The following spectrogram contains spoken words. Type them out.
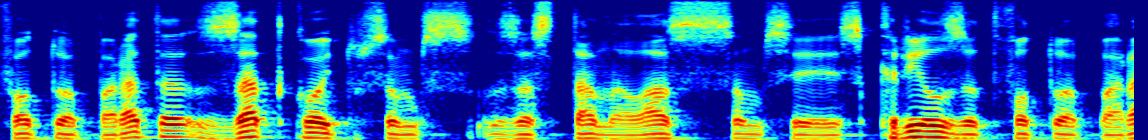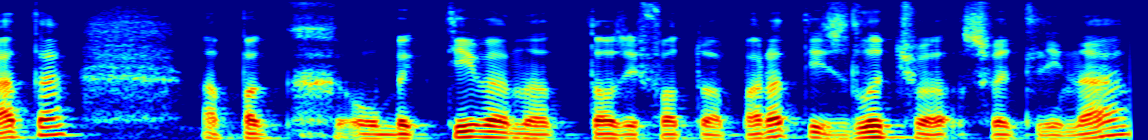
фотоапарата, зад който съм застанал. Аз съм се скрил зад фотоапарата, а пък обектива на този фотоапарат излъчва светлина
